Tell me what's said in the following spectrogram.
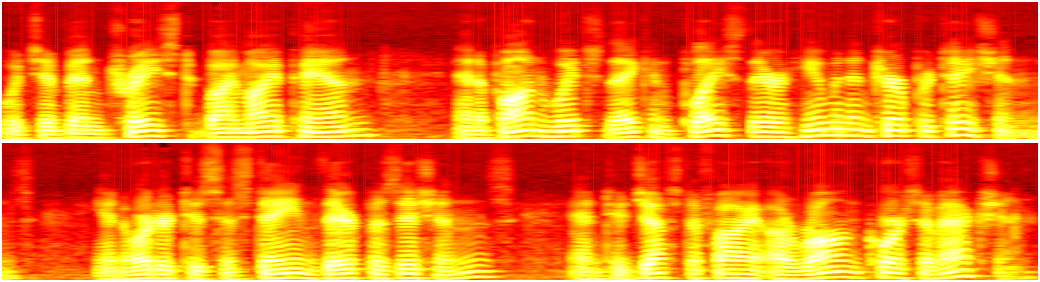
which have been traced by my pen and upon which they can place their human interpretations in order to sustain their positions and to justify a wrong course of action,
